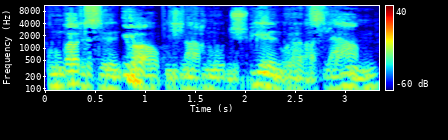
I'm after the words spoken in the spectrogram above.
um Gottes Willen überhaupt nicht nach Noten spielen oder was lernen.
